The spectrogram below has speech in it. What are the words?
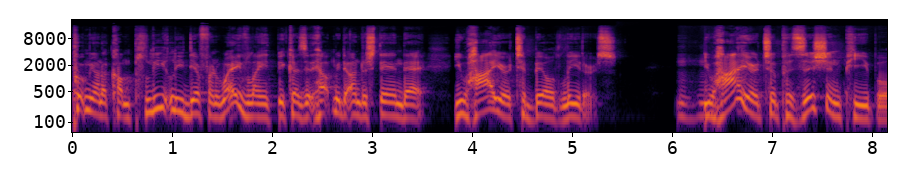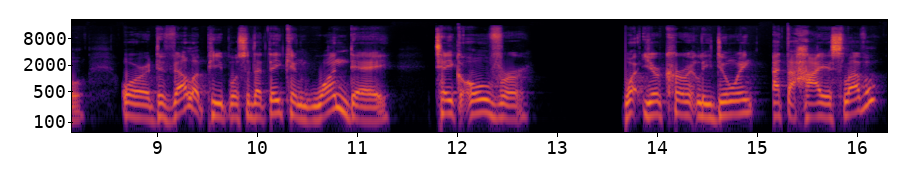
put me on a completely different wavelength because it helped me to understand that you hire to build leaders. Mm-hmm. You hire to position people or develop people so that they can one day take over what you're currently doing at the highest level,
